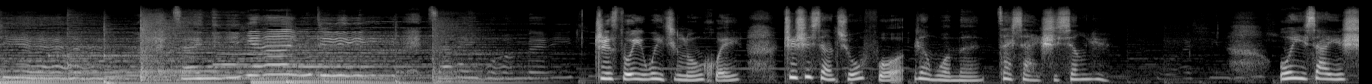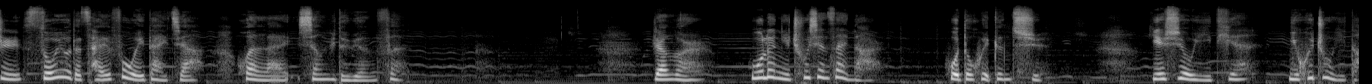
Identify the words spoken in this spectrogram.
天在你眼底之所以未尽轮回，只是想求佛让我们在下一世相遇。我以下一世所有的财富为代价，换来相遇的缘分。然而，无论你出现在哪儿，我都会跟去。也许有一天，你会注意到，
